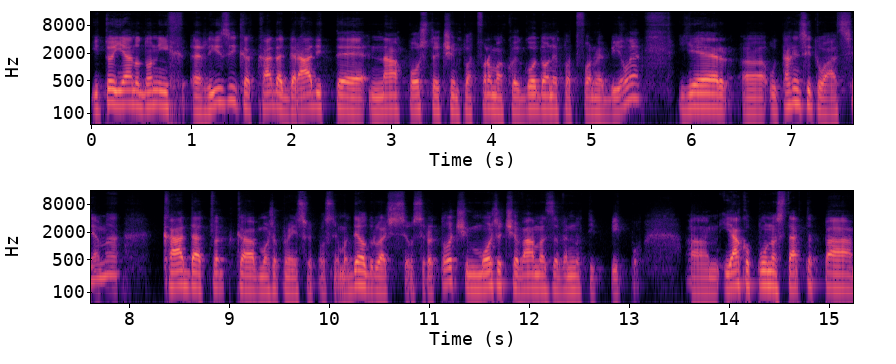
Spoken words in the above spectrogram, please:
i to je jedan od onih rizika kada gradite na postojećim platformama koje god one platforme bile, jer u takvim situacijama kada tvrtka može promijeniti svoj poslovni model, drugačije se usredotoči, možda će vama zavrnuti pipu. Um, jako puno startupa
